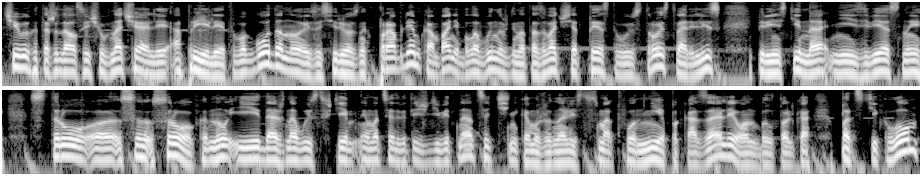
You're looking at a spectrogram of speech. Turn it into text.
чей выход ожидался еще в начале апреля апреле этого года, но из-за серьезных проблем компания была вынуждена отозвать все тестовые устройства, а релиз перенести на неизвестный стро... Э, срок. Ну и даже на выставке МЦ 2019 никому журналистов смартфон не показали, он был только под стеклом.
